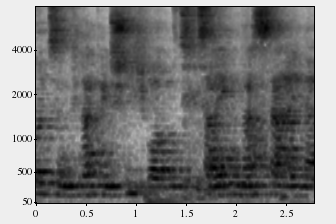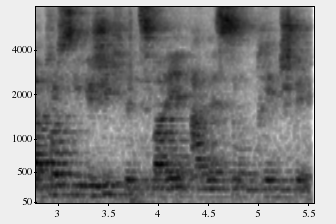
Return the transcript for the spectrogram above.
kurz und knapp in Stichworten zu zeigen, was da in der Apostelgeschichte 2 alles so drinsteht.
